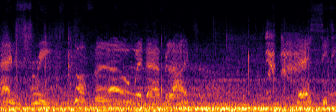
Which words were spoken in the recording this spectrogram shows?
and streams will flow with their blood. Their city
